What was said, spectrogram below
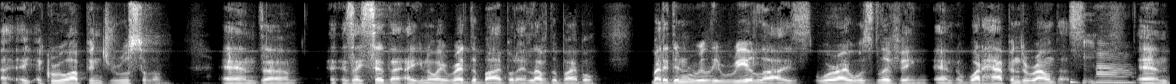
I, I grew up in Jerusalem, and um, as I said, I I- you know I read the Bible, I love the Bible, but I didn't really realize where I was living and what happened around us. and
